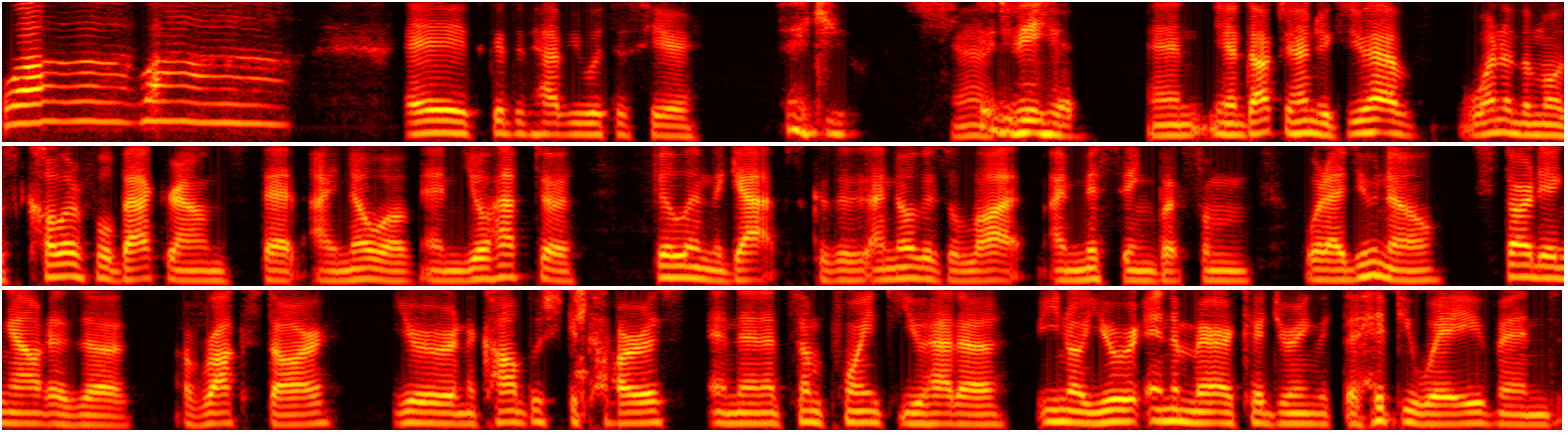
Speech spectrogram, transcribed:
Wah, wah, wah. Hey, it's good to have you with us here. Thank you. Yeah. Good to be here. And you know, Dr. Hendricks, you have one of the most colorful backgrounds that I know of, and you'll have to fill in the gaps because I know there's a lot I'm missing. But from what I do know, starting out as a, a rock star you're an accomplished guitarist and then at some point you had a you know you were in america during the, the hippie wave and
